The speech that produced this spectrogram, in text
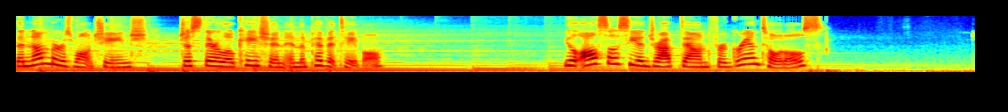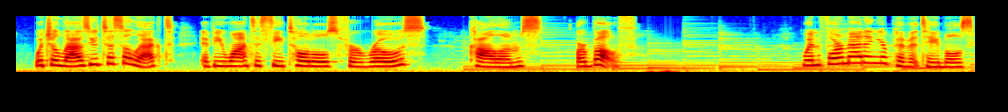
The numbers won't change, just their location in the pivot table. You'll also see a drop-down for grand totals, which allows you to select if you want to see totals for rows, columns, or both. When formatting your pivot tables,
